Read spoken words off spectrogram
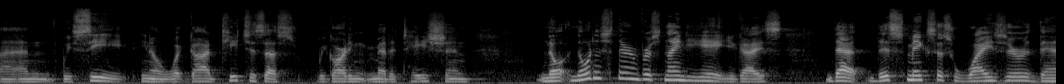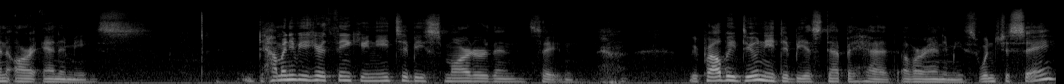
And we see, you know, what God teaches us regarding meditation. No, notice there in verse 98, you guys, that this makes us wiser than our enemies. How many of you here think you need to be smarter than Satan? we probably do need to be a step ahead of our enemies, wouldn't you say?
